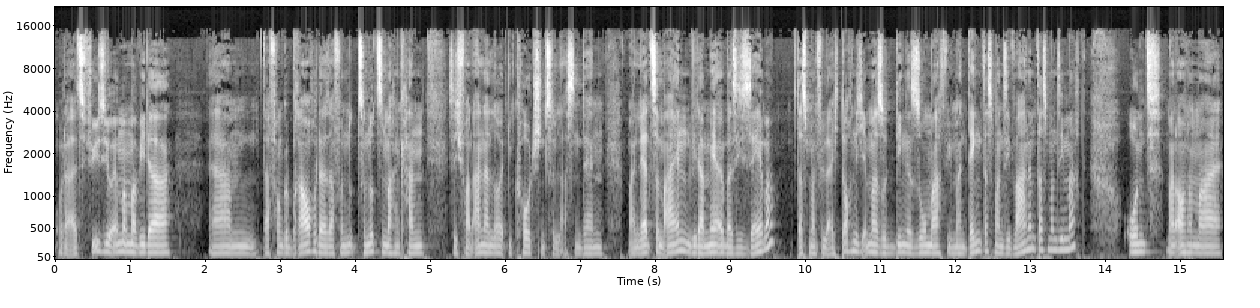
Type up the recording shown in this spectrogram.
oder als Physio immer mal wieder ähm, davon Gebrauch oder davon zu Nutzen machen kann, sich von anderen Leuten coachen zu lassen. Denn man lernt zum einen wieder mehr über sich selber, dass man vielleicht doch nicht immer so Dinge so macht, wie man denkt, dass man sie wahrnimmt, dass man sie macht. Und man auch nochmal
